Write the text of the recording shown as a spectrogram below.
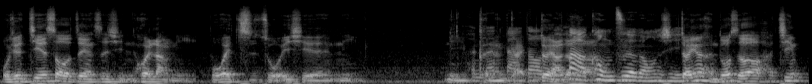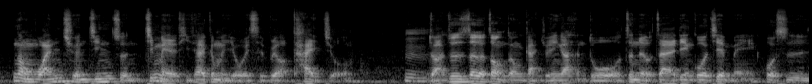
我觉得接受这件事情会让你不会执着一些你。你可能改对啊，无法控制的东西。对，因为很多时候精那种完全精准、精美的体态根本也维持不了太久。嗯，对啊，就是这个这种这种感觉，应该很多真的有在练过健美，或是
